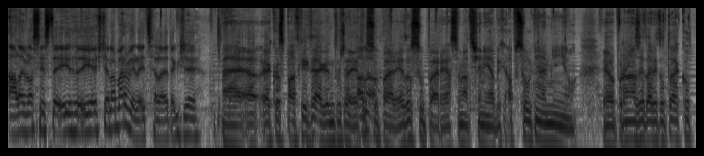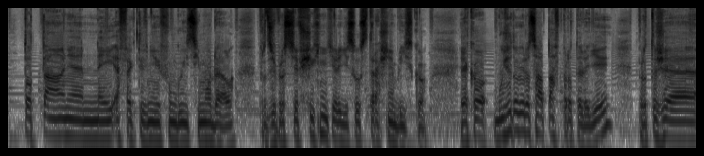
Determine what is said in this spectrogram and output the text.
Ale vlastně jste je ještě nabarvili celé, takže... Ne, jako zpátky k té agentuře, je ano. to super, je to super, já jsem nadšený, abych absolutně neměnil. Jo, pro nás je tady toto jako totálně nejefektivněji fungující model, protože prostě všichni ti lidi jsou strašně blízko. Jako může to být docela tav pro ty lidi, protože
